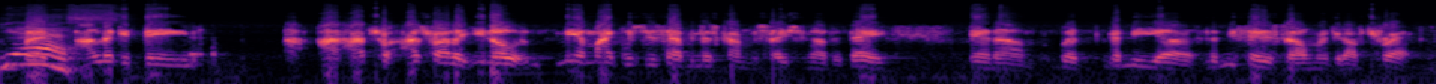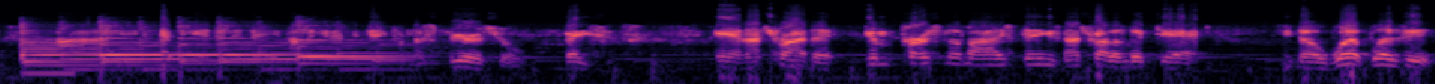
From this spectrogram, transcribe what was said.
yes But I look at things. I, I, try. I try to. You know, me and Mike was just having this conversation the other day, and um. But let me uh let me say this because I want to get off track. I, at the end of the day, I look at everything from a spiritual basis, and I try to impersonalize things, and I try to look at, you know, what was it?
